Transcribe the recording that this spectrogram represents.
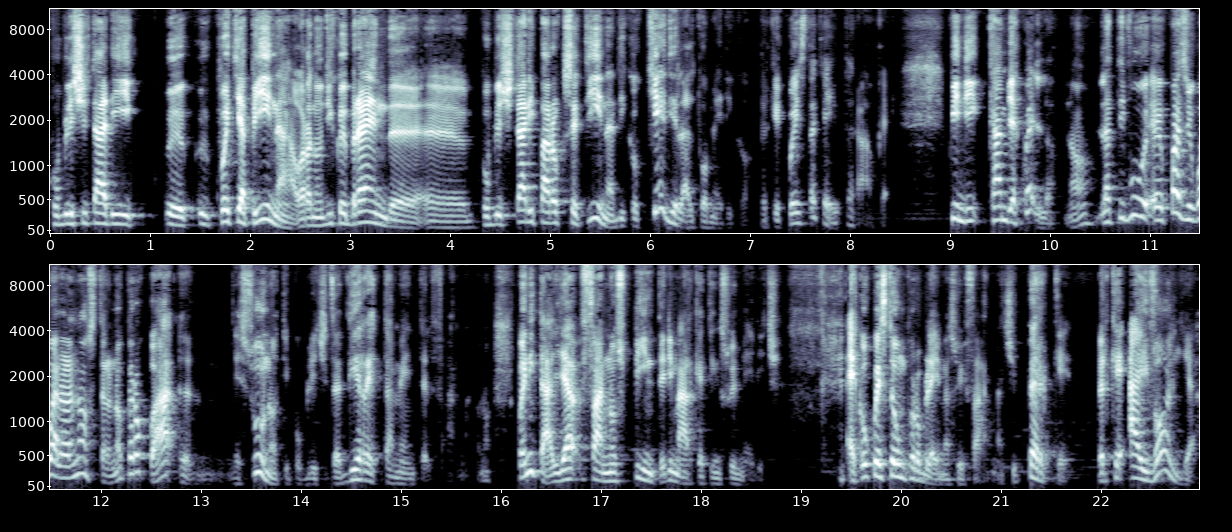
pubblicità di eh, quetiapina, ora non dico i brand, eh, pubblicità di paroxetina, dico chiedila al tuo medico, perché questa ti aiuterà, ok? Quindi cambia quello, no? La TV è quasi uguale alla nostra, no? Però qua eh, nessuno ti pubblicizza direttamente il farmaco, no? Qua in Italia fanno spinte di marketing sui medici. Ecco, questo è un problema sui farmaci. Perché? Perché hai voglia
